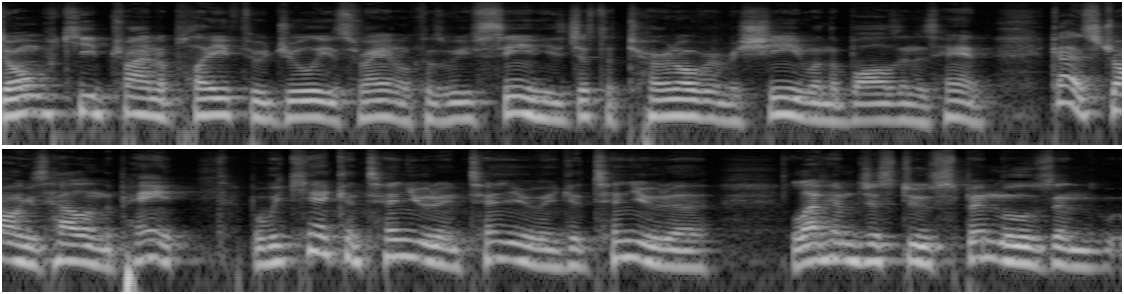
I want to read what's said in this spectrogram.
don't keep trying to play through Julius Randle because we've seen he's just a turnover machine when the ball's in his hand. Guy's strong as hell in the paint, but we can't continue to continue and continue to let him just do spin moves in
